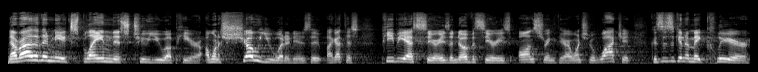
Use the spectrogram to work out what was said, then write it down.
Now, rather than me explain this to you up here, I want to show you what it is. I got this PBS series, a Nova series on string theory. I want you to watch it because this is going to make clear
